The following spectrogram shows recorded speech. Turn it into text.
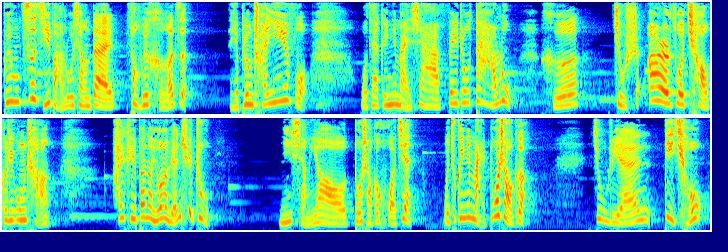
不用自己把录像带放回盒子，也不用穿衣服，我再给你买下非洲大陆和九十二座巧克力工厂，还可以搬到游乐园去住。你想要多少个火箭，我就给你买多少个。就连地球、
